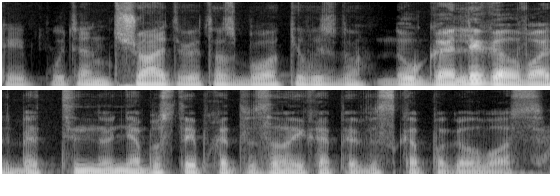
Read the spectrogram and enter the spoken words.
kaip būtent šiuo atveju tas buvo akivaizdu. Nu, gali galvoti, bet nu, nebus taip, kad visą laiką apie viską pagalvosi.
